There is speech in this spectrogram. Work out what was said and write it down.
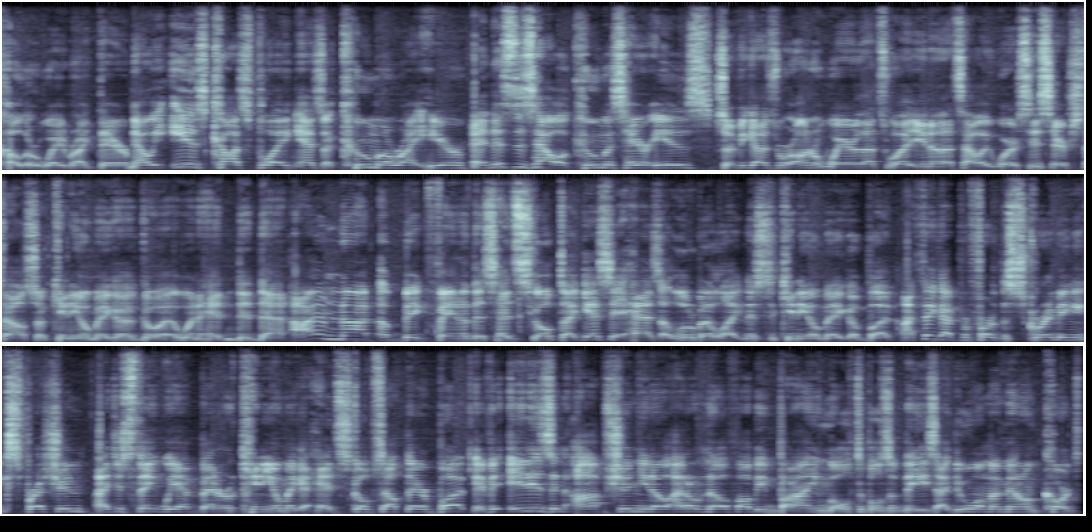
colorway right there. Now, he is cosplaying as Akuma right here, and this is how Akuma's hair is. So if you guys were unaware, that's what, you know, that's how he wears his hairstyle, so Kenny Omega go, went ahead and did that. I'm not a big fan of this head sculpt. I guess it has a little bit of likeness to Kenny Omega, but I think I prefer the screaming expression. I just think we have better Kenny Omega head sculpts out there, but if it is an option, you know, I don't know if I'll be buying multiples of these. I do want my mint on card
